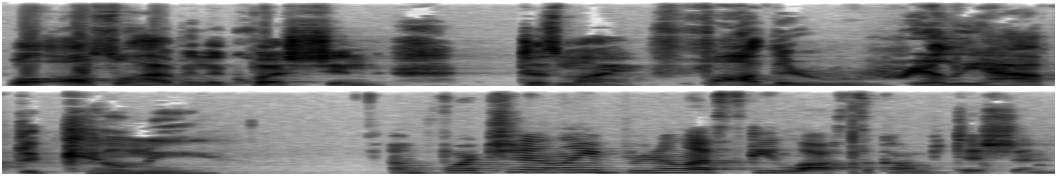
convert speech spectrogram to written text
while also having the question, does my father really have to kill me? Unfortunately, Brunelleschi lost the competition.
